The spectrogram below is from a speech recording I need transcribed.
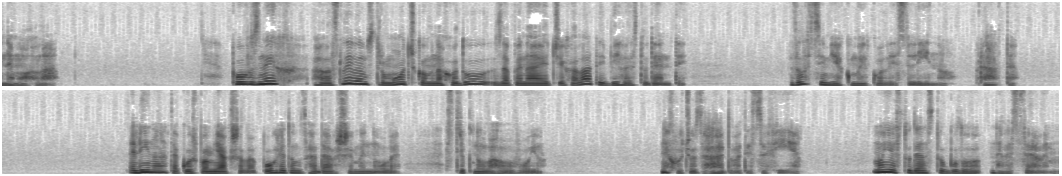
і не могла. Повз них галасливим струмочком на ходу, запинаючи халати, бігли студенти. Зовсім як ми колись, Ліно, правда? Ліна також пом'якшала поглядом, згадавши минуле, стріпнула головою. Не хочу згадувати, Софія. Моє студентство було невеселим.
